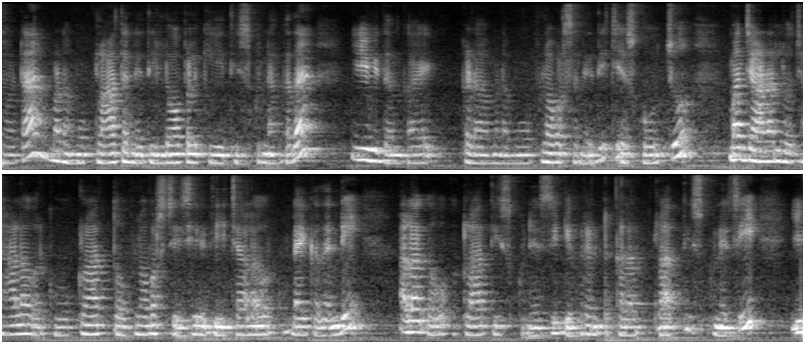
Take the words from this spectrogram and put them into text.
చోట మనము క్లాత్ అనేది లోపలికి తీసుకున్నాం కదా. ఈ విధంగా ఇక్కడ మనము ఫ్లవర్స్ అనేది చేసుకోవచ్చు. మన ఛానల్లో చాలా వరకు క్లాత్తో ఫ్లవర్స్ చేసేది చాలా వరకు ఉన్నాయి కదండి. అలాగ ఒక క్లాత్ తీసుకునేసి డిఫరెంట్ కలర్ క్లాత్ తీసుకునేసి ఈ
